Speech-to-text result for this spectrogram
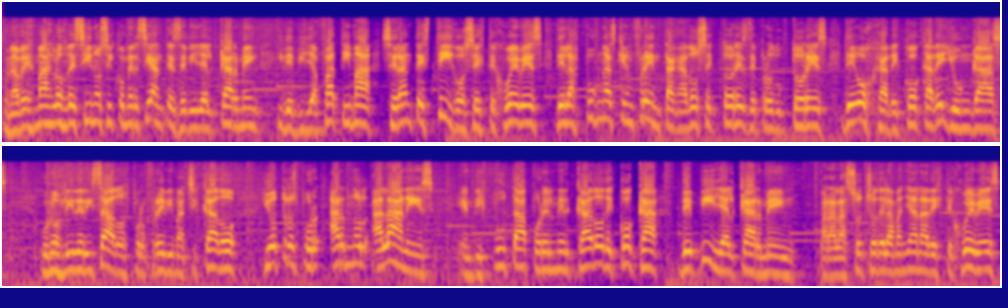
Una vez más, los vecinos y comerciantes de Villa El Carmen y de Villa Fátima serán testigos este jueves de las pugnas que enfrentan a dos sectores de productores de hoja de coca de Yungas, unos liderizados por Freddy Machicado y otros por Arnold Alanes, en disputa por el mercado de coca de Villa El Carmen. Para las 8 de la mañana de este jueves,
